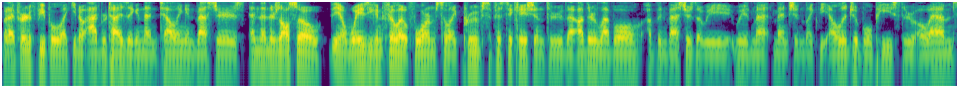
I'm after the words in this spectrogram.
But I've heard of people like, you know, advertising and then telling investors. And then there's also, you know, ways you can fill out forms to like prove sophistication through the other level of investors that we we had met, mentioned like the eligible piece through OMs.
